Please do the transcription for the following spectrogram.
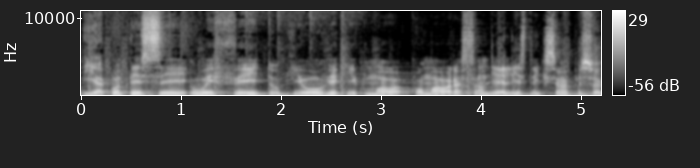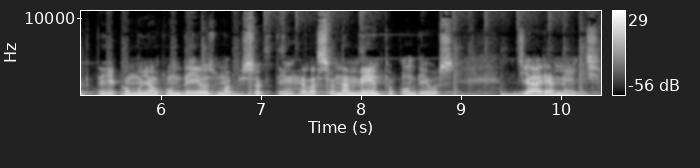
e acontecer o efeito que houve aqui com uma, com uma oração de Elias, tem que ser uma pessoa que tenha comunhão com Deus, uma pessoa que tenha relacionamento com Deus diariamente.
